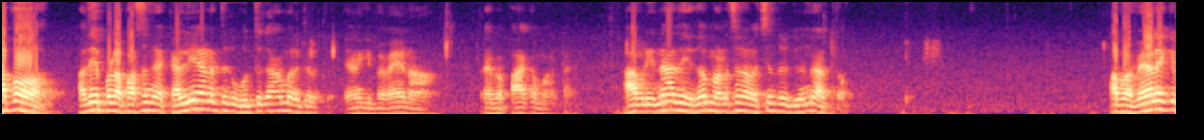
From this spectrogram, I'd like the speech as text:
அப்போது அதே போல் பசங்க கல்யாணத்துக்கு ஒத்துக்காமல் இருக்கிறது எனக்கு இப்போ வேணாம். நான் இப்போ பார்க்க மாட்டேன். அப்படின்னா அது ஏதோ மனசில் வச்சுருக்குன்னு அர்த்தம். அப்போ வேலைக்கு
